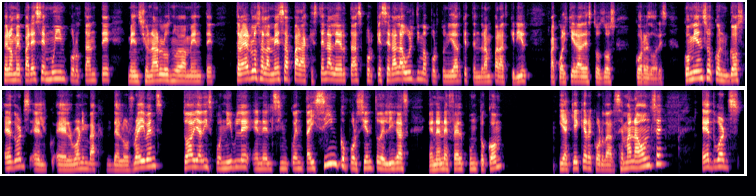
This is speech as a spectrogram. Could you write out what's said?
pero me parece muy importante mencionarlos nuevamente traerlos a la mesa para que estén alertas porque será la última oportunidad que tendrán para adquirir a cualquiera de estos dos corredores. Comienzo con Gus Edwards, el, running back de los Ravens, todavía disponible en el 55% de ligas en nfl.com. Y aquí hay que recordar, semana 11, Edwards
